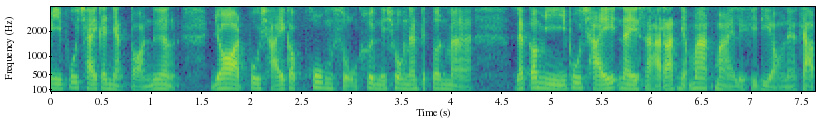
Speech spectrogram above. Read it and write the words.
มีผู้ใช้กันอย่างต่อเนื่อง ยอดผู้ใช้ก็พุ่งสูงขึ้นในช่วงนั้นเป็นต้นมา แล้วก็มีผู้ใช้ในสหรัฐเนี่ยมากมายเลยทีเดียวนะครับ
